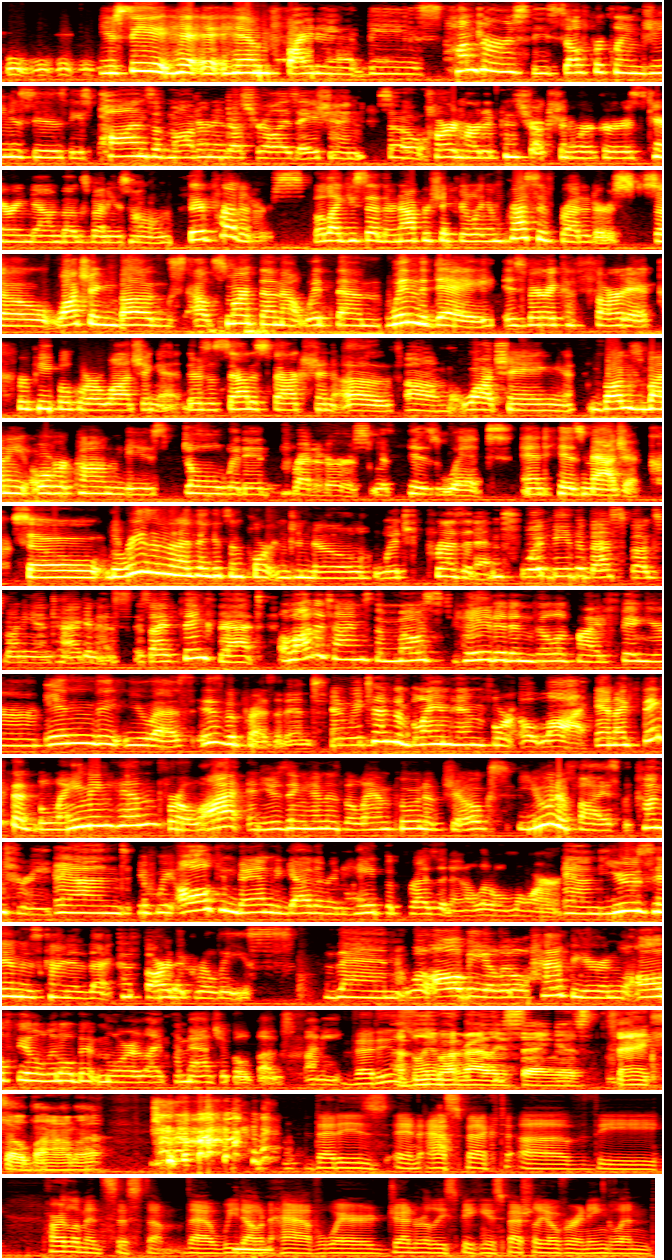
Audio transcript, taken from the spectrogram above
you see him fighting these hunters, these self-proclaimed geniuses, these pawns of modern industrialization. So hard-hearted construction workers tearing down Bugs Bunny's home. They're predators, but like you said, they're not particularly impressive predators. So watching Bugs outsmart them, outwit them, win the day is very cathartic for people who are watching it. There's a satisfaction of um, watching Bugs Bunny overcome these dull-witted predators with his wit and his magic. So the reason that I think it's important to know which president would be the best Bugs Bunny antagonist is I think that a lot of times the most hated and vilified figure in the US is the president, and we tend to blame him for a lot. And I think that blaming him for a lot and using him as the lampoon of jokes unifies the country. And if we all can band together and hate the president a little more and use him as kind of that cathartic release, then we'll all be a little happier and we'll all feel a little bit more like the magical Bugs Bunny. That is I believe what Riley's saying is thanks, Obama. that is an aspect of the parliament system that Mm-hmm. we don't have where generally speaking especially over in england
